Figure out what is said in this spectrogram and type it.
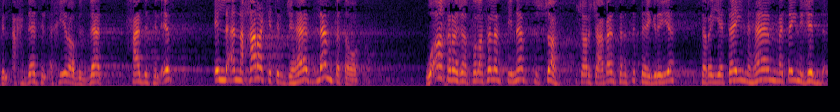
بالأحداث الأخيرة وبالذات حادث الإفك إلا أن حركة الجهاد لم تتوقف. وأخرج صلى الله عليه وسلم في نفس الشهر شهر شعبان سنة 6 هجرية سريتين هامتين جدا.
